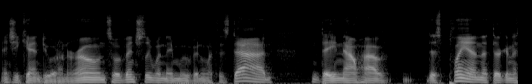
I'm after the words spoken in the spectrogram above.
and she can't do it on her own. So eventually, when they move in with his dad, they now have this plan that they're gonna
